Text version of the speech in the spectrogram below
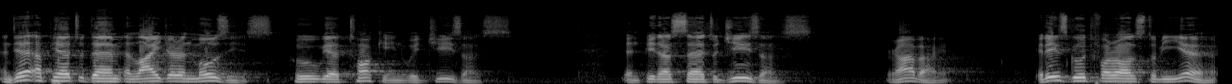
And there appeared to them Elijah and Moses, who were talking with Jesus. Then Peter said to Jesus, Rabbi, it is good for us to be here.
